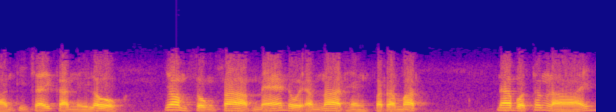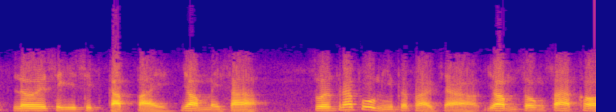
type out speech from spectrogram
านที่ใช้กันในโลก ย่อมทรงทราบแม้โดยอำนาจแห่งปรมัตดาบททั้งหลายเลยสี่สิบกลับไปย่อมไม่ทราบ ส่วนพระผู้มีพระภาคเจ้าย่อมทรงทราบข้อ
